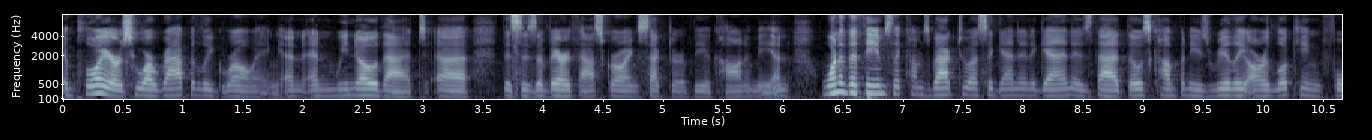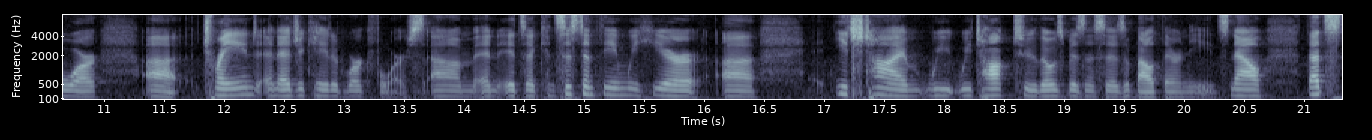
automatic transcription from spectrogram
employers who are rapidly growing. And, and we know that uh, this is a very fast growing sector of the economy. And one of the themes that comes back to us again and again is that those companies really are looking for uh, trained and educated workforce. Um, and it's a consistent theme we hear uh, uh, each time we, we talk to those businesses about their needs. Now, that's,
